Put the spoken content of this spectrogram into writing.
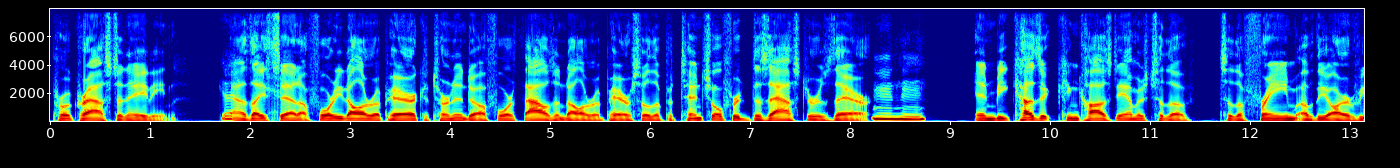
procrastinating. Good. As I said, a $40 repair could turn into a $4,000 repair. So, the potential for disaster is there Mm-hmm. and because it can cause damage to the to the frame of the RV,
